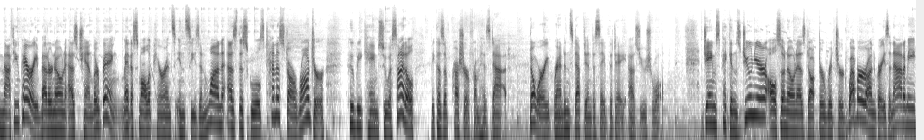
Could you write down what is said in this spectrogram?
Matthew Perry, better known as Chandler Bing, made a small appearance in season one as the school's tennis star Roger, who became suicidal because of pressure from his dad. Don't worry, Brandon stepped in to save the day as usual. James Pickens Jr., also known as Dr. Richard Webber on Grey's Anatomy,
